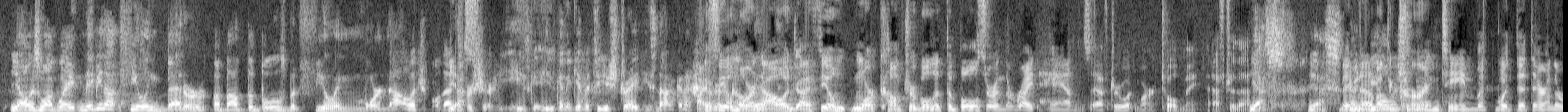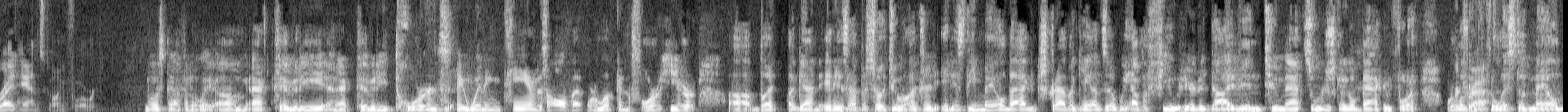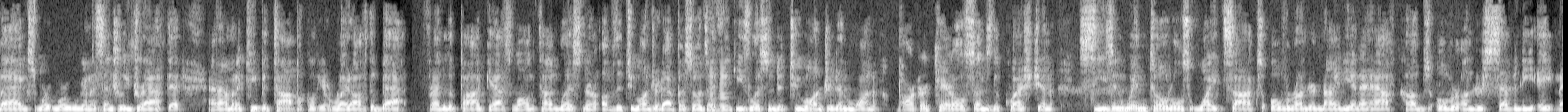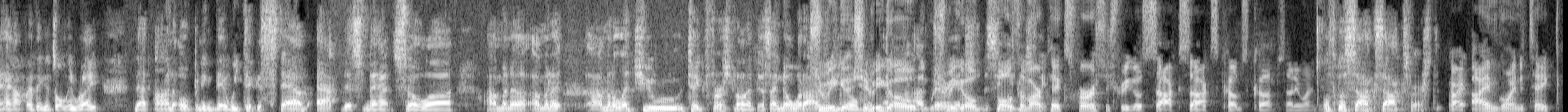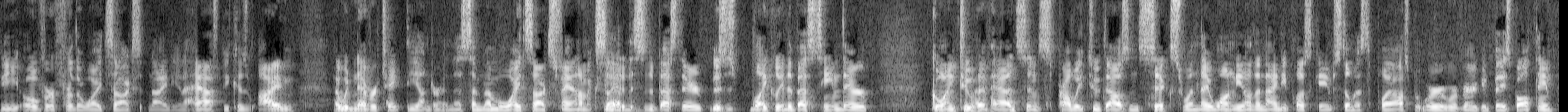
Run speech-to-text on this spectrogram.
You always walk away, maybe not feeling better about the Bulls, but feeling more knowledgeable. That's yes. for sure. He's he's going to give it to you straight. He's not going to. I feel more it. knowledge. I feel more comfortable that the Bulls are in the right hands after what Mark told me. After that, yes, yes. Maybe and not about the current remain. team, but what, that they're in the right hands going forward most definitely. Um, activity and activity towards a winning team is all that we're looking for here. Uh, but again, it is episode 200. It is the mailbag extravaganza. We have a few here to dive into, Matt. So we're just going to go back and forth. We're, we're looking drafting. at the list of mailbags. We're, we're, we're going to essentially draft it. And I'm going to keep it topical here right off the bat friend of the podcast, longtime listener of the 200 episodes. Mm-hmm. I think he's listened to 201. Parker Carroll sends the question season win totals, White Sox over under 90 and a half, Cubs over under 78 and a half. I think it's only right that on opening day we take a stab at this, Matt. So uh, I'm gonna I'm gonna I'm gonna let you take first run at this. I know what I should we go. Should we go? I'm Should we go interested to see both of our picks first, or should we go Sox, Sox, Cubs, Cubs? How do you want to do? Let's go Sox Sox first. All right, I'm going to take the over for the White Sox at 90 and a half because I'm I would never take the under in this. I'm, I'm a White Sox fan. I'm excited. Yeah. This is the best. They're this is likely the best team they're going to have had since probably 2006 when they won you know the 90 plus games. Still missed the playoffs, but we're we're a very good baseball team.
